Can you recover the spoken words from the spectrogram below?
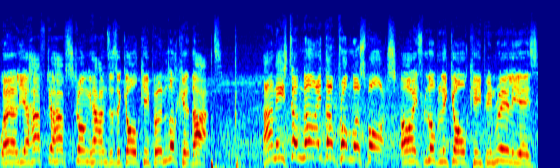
Well, you have to have strong hands as a goalkeeper, and look at that. And he's denied them from the spot. Oh, it's lovely goalkeeping, really is.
